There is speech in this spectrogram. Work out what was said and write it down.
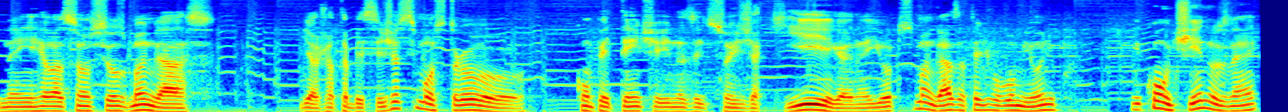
né, em relação aos seus mangás. E a JBC já se mostrou competente aí nas edições de Akira, né, e outros mangás até de volume único e contínuos, né,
